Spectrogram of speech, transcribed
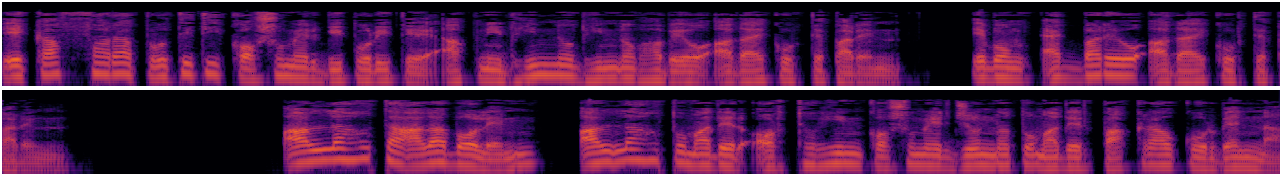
এ কাফফারা প্রতিটি কসমের বিপরীতে আপনি ভিন্ন ভিন্নভাবেও আদায় করতে পারেন এবং একবারেও আদায় করতে পারেন। আল্লাহ তাআলা বলেন, আল্লাহ তোমাদের অর্থহীন কসমের জন্য তোমাদের পাকড়াও করবেন না,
